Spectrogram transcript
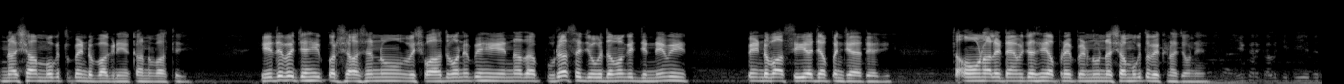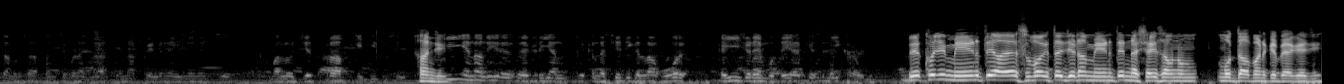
ਨਸ਼ਾ ਮੁਕਤ ਪਿੰਡ ਬਾਗੜੀਆਂ ਕਰਨ ਵਾਸਤੇ ਜੀ। ਇਹਦੇ ਵਿੱਚ ਅਸੀਂ ਪ੍ਰਸ਼ਾਸਨ ਨੂੰ ਵਿਸ਼ਵਾਸ ਦਿਵਾਉਂਦੇ ਵੀ ਅਸੀਂ ਇਹਨਾਂ ਦਾ ਪੂਰਾ ਸਹਿਯੋਗ ਦੇਵਾਂਗੇ ਜਿੰਨੇ ਵੀ ਪਿੰਡ ਵਾਸੀ ਆ ਜਾਂ ਪੰਚਾਇਤ ਆ ਜੀ। ਤਾਂ ਆਉਣ ਵਾਲੇ ਟਾਈਮ 'ਚ ਅਸੀਂ ਆਪਣੇ ਪਿੰਡ ਨੂੰ ਨਸ਼ਾ ਮੁਕਤ ਵੇਖਣਾ ਚਾਹੁੰਦੇ ਹਾਂ। ਜੇਕਰ ਗੱਲ ਕੀਤੀ ਜਾਵੇ ਤੁਹਾਨੂੰ ਸਰਪੰਚ ਬਣਾਇਆ ਇਹਨਾਂ ਪਿੰਡ ਨੇ ਇੰਨੇ ਵਿੱਚ ਮੰਨ ਲਓ ਜਿੱਤ ਪ੍ਰਾਪਤ ਕੀਤੀ ਤੁਸੀਂ ਹਾਂਜੀ। ਕੀ ਇਹਨਾਂ ਦੀ ਅਹ, ਜਿਹੜੀਆਂ ਇੱਕ ਨਸ਼ੇ ਦੀ ਗੱਲਾਂ ਹੋਰ ਕਈ ਜਿਹੜੇ ਮੁੱਦੇ ਆ ਕਿਸ ਲਈ ਕਰੋਗੇ? ਵੇਖੋ ਜੀ ਮੇਨ ਤੇ ਆ ਇਸ ਵਕਤ ਜਿਹੜਾ ਮੇਨ ਤੇ ਨਸ਼ਾ ਹੀ ਸਭ ਨੂੰ ਮੁੱਦਾ ਬਣ ਕੇ ਪੈ ਗਿਆ ਜੀ।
